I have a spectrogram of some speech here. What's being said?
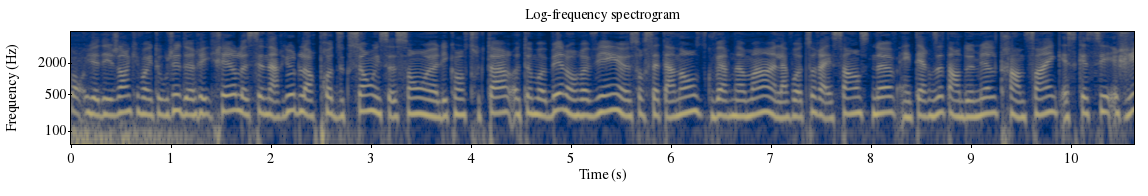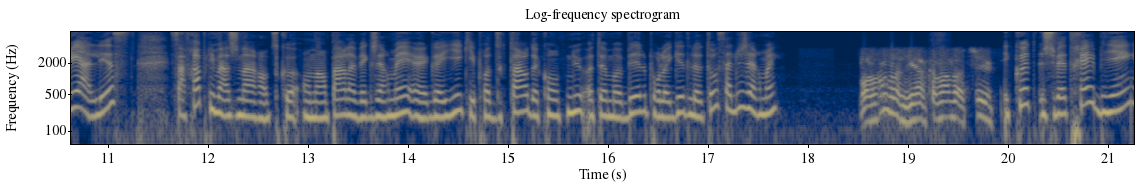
Bon, il y a des gens qui vont être obligés de réécrire le scénario de leur production et ce sont euh, les constructeurs automobiles. On revient euh, sur cette annonce du gouvernement, la voiture à essence neuve interdite en 2035. Est-ce que c'est réaliste? Ça frappe l'imaginaire en tout cas. On en parle avec Germain euh, qui est producteur de contenu automobile pour le guide Loto. Salut Germain. Comment vas-tu? Écoute, je vais très bien.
